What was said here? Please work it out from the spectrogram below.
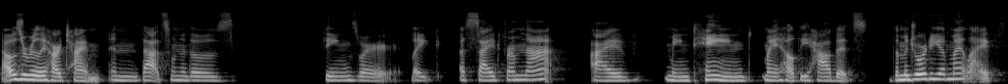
that was a really hard time. And that's one of those things where, like, aside from that, I've maintained my healthy habits the majority of my life.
